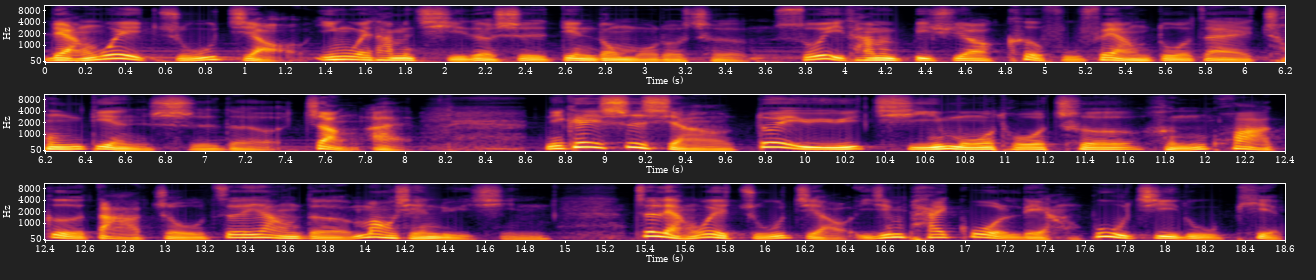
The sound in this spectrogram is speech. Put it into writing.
两位主角，因为他们骑的是电动摩托车，所以他们必须要克服非常多在充电时的障碍。你可以试想，对于骑摩托车横跨各大洲这样的冒险旅行，这两位主角已经拍过两部纪录片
